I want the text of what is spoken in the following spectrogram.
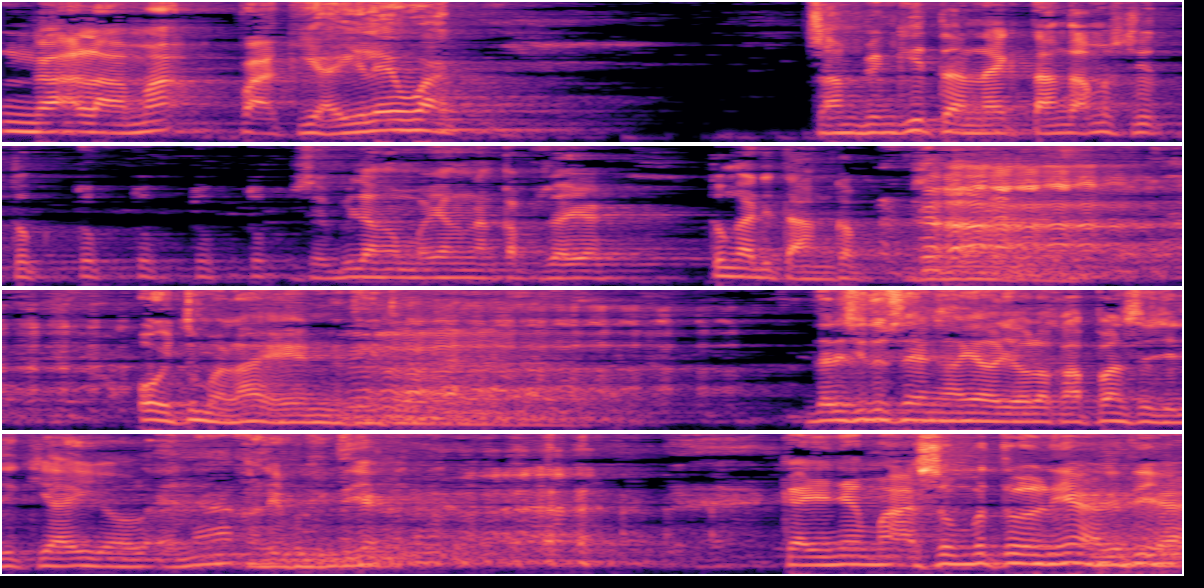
Enggak lama Pak Kiai lewat. Samping kita naik tangga masjid tuk tuk tuk tuk tuk. Saya bilang sama yang nangkap saya, itu nggak ditangkap. oh itu mah lain gitu, gitu. Dari situ saya ngayal ya Allah kapan saya jadi kiai ya Allah enak kali begitu ya. Kayaknya maksum betul nih ya gitu ya.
